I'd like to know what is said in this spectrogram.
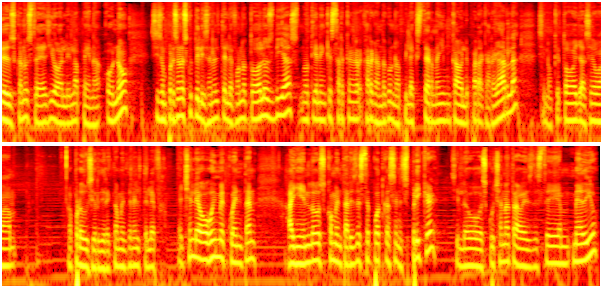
deduzcan ustedes si vale la pena o no. Si son personas que utilizan el teléfono todos los días, no tienen que estar cargando con una pila externa y un cable para cargarla, sino que todo ya se va a producir directamente en el teléfono. Échenle ojo y me cuentan ahí en los comentarios de este podcast en Spreaker, si lo escuchan a través de este medio,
